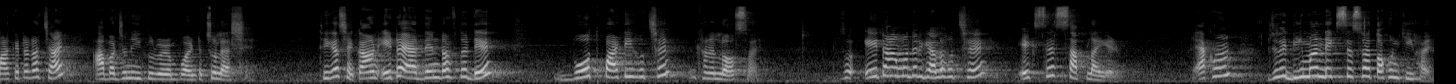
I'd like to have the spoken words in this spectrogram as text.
মার্কেটাররা চাই আবার জন্য ইকুইলিব্রিয়াম পয়েন্টে চলে আসে, ঠিক আছে? কারণ এটা at the end of the day both party হচ্ছে এখানে লস হয়। সো এটা আমাদের গেল হচ্ছে এক্সেস সাপ্লাইয়ের এখন যদি ডিমান্ড এক্সেস হয়, তখন কি হয়?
